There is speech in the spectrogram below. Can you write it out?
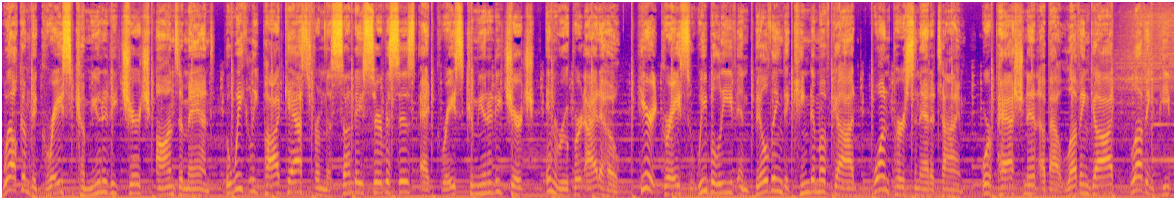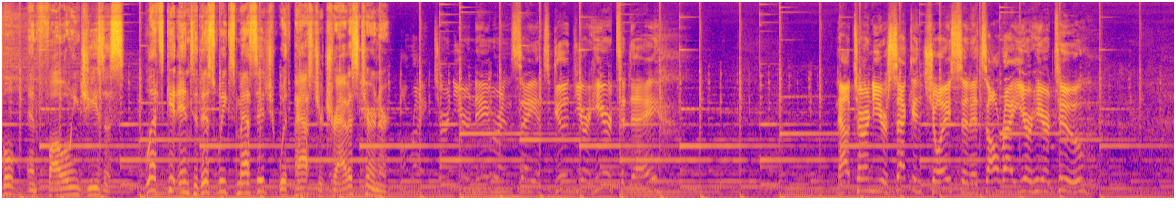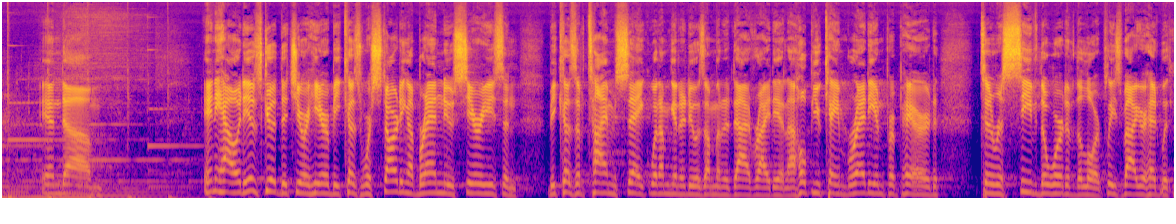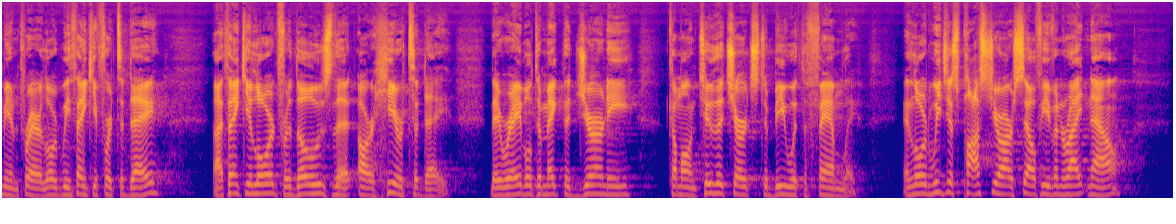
Welcome to Grace Community Church On Demand, the weekly podcast from the Sunday services at Grace Community Church in Rupert, Idaho. Here at Grace, we believe in building the kingdom of God one person at a time. We're passionate about loving God, loving people, and following Jesus. Let's get into this week's message with Pastor Travis Turner. All right, turn to your neighbor and say, It's good you're here today. Now turn to your second choice, and it's all right you're here too. And um, anyhow, it is good that you're here because we're starting a brand new series. And because of time's sake, what I'm going to do is I'm going to dive right in. I hope you came ready and prepared to receive the word of the Lord. Please bow your head with me in prayer. Lord, we thank you for today. I thank you, Lord, for those that are here today. They were able to make the journey, come on, to the church to be with the family. And Lord, we just posture ourselves even right now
